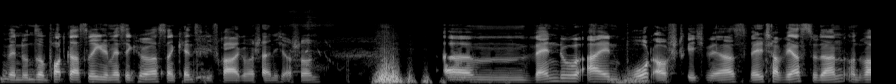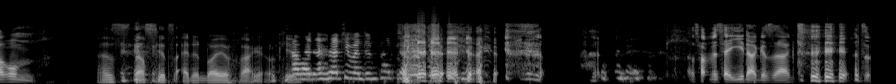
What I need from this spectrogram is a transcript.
wenn du unseren Podcast regelmäßig hörst, dann kennst du die Frage wahrscheinlich auch schon. Ähm, wenn du ein Brotaufstrich wärst, welcher wärst du dann und warum? das ist das jetzt eine neue Frage. Okay. Aber da hört jemand den Podcast. Jeder gesagt. also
